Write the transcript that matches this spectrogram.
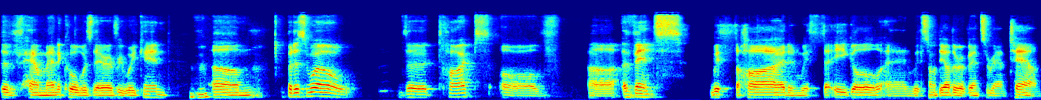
of how Manacle was there every weekend. Mm-hmm. Um, but as well, the types of uh, events with the Hide and with the Eagle and with some of the other events around town,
